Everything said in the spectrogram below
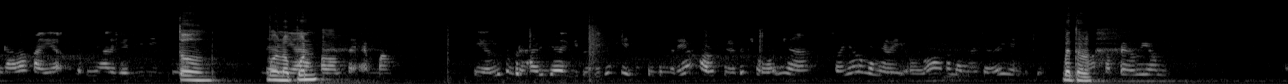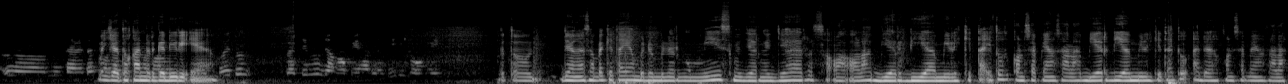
bertingkah kayak punya harga diri gitu. betul. Dan walaupun ya, kalau misalnya emang ya lu tuh berharga gitu. Jadi sih sebenarnya harusnya itu cowoknya. Soalnya lu mau milih lo atau mau milih ceweknya gitu. Betul. Jangan sampai lu yang uh, minta-minta menjatuhkan harga diri ya. Gue itu berarti lu udah gak punya harga diri loh kayak gitu. Betul. Jangan sampai kita yang benar-benar ngemis ngejar-ngejar seolah-olah biar dia milih kita. Itu konsep yang salah. Biar dia milih kita itu adalah konsep yang salah.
